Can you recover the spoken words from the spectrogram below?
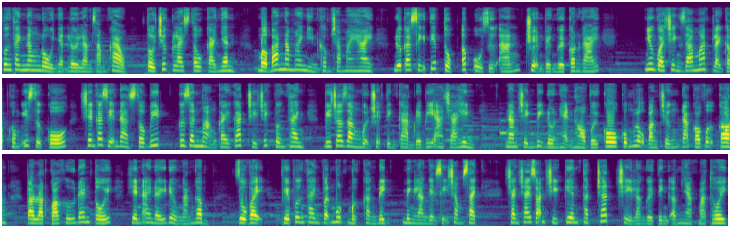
Phương Thanh năng nổ nhận lời làm giám khảo, tổ chức liveshow cá nhân. Mở bát năm 2022, nữ ca sĩ tiếp tục ấp ủ dự án chuyện về người con gái nhưng quá trình ra mắt lại gặp không ít sự cố. Trên các diễn đàn showbiz, cư dân mạng gay gắt chỉ trích Phương Thanh vì cho rằng mượn chuyện tình cảm để bia trá hình. Nam chính bị đồn hẹn hò với cô cũng lộ bằng chứng đã có vợ con và loạt quá khứ đen tối khiến ai nấy đều ngán ngẩm. Dù vậy, phía Phương Thanh vẫn một mực khẳng định mình là nghệ sĩ trong sạch. Chàng trai Doãn Trí Kiên thật chất chỉ là người tình âm nhạc mà thôi.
